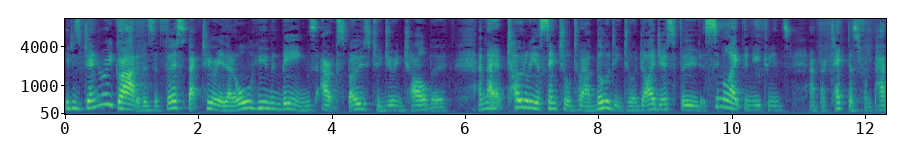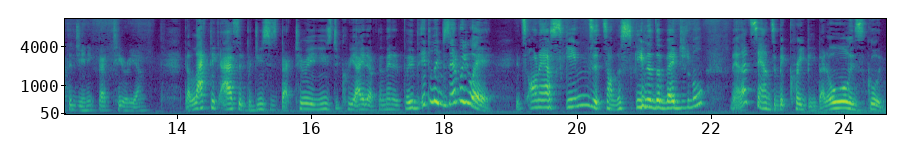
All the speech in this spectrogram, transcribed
It is generally regarded as the first bacteria that all human beings are exposed to during childbirth, and they are totally essential to our ability to digest food, assimilate the nutrients, and protect us from pathogenic bacteria. The lactic acid produces bacteria used to create a fermented food. It lives everywhere. It's on our skins, it's on the skin of the vegetable. Now that sounds a bit creepy, but all is good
